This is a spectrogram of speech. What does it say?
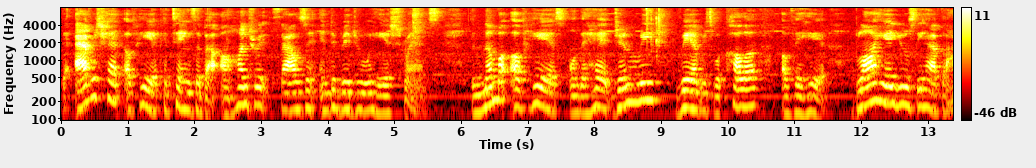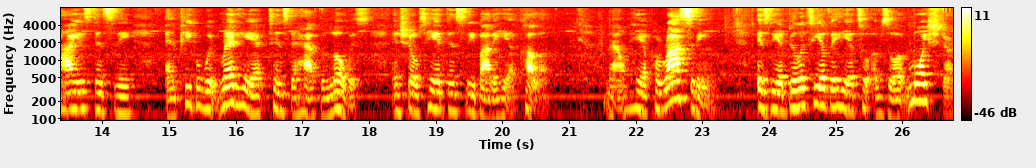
The average head of hair contains about 100,000 individual hair strands. The number of hairs on the head generally varies with color of the hair. Blonde hair usually have the highest density and people with red hair tends to have the lowest and shows hair density by the hair color. Now, hair porosity is the ability of the hair to absorb moisture.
